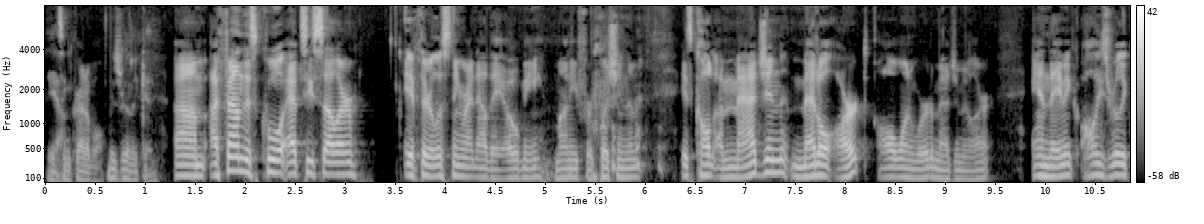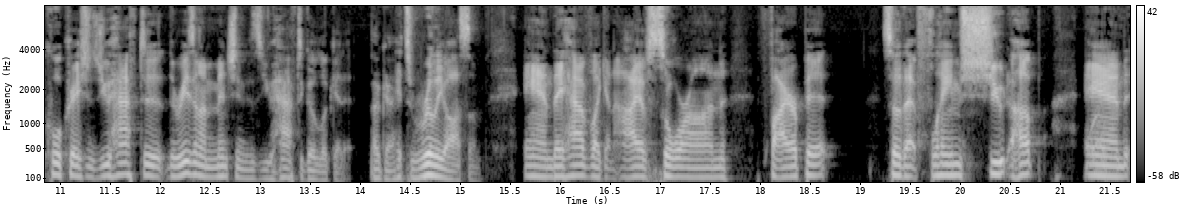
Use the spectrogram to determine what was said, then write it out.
Yeah. It's incredible. It was really good. Um, I found this cool Etsy seller. If they're listening right now, they owe me money for pushing them. it's called Imagine Metal Art, all one word, Imagine Metal Art. And they make all these really cool creations. You have to, the reason I'm mentioning this is you have to go look at it. Okay. It's really awesome. And they have like an Eye of Sauron fire pit so that flames shoot up and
